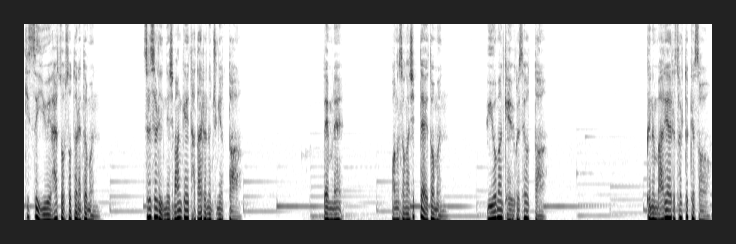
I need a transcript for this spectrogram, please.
키스 이후에 할 수 없었던 에덤은 슬슬 인내심 한계에 다다르는 중이었다. 때문에 왕성한 10대 애덤은 위험한 계획을 세웠다. 그는 마리아를 설득해서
